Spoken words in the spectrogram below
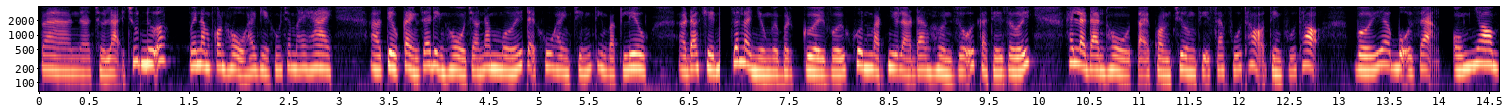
Và à, trở lại chút nữa với năm con hổ 2022, à, tiểu cảnh gia đình hổ chào năm mới tại khu hành chính tỉnh Bạc Liêu à, đã khiến rất là nhiều người bật cười với khuôn mặt như là đang hờn dỗi cả thế giới, hay là đàn hổ tại quảng trường thị xã Phú Thọ, tỉnh Phú Thọ với à, bộ dạng ốm nhom,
